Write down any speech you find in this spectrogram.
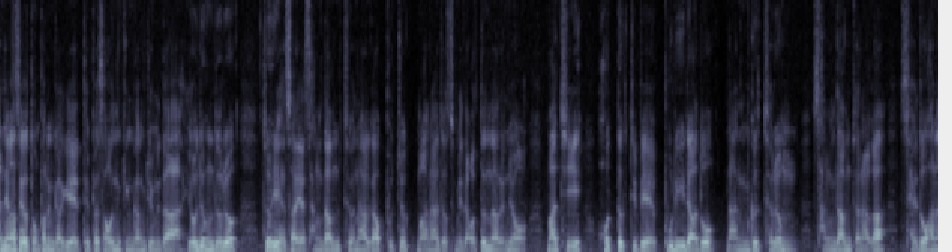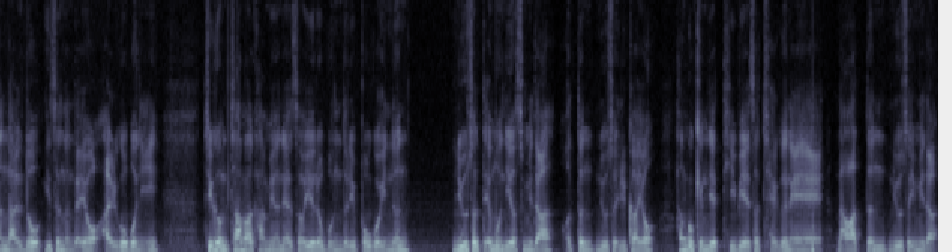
안녕하세요. 돈 파는 가게 대표사원 김강주입니다. 요즘 들어 저희 회사에 상담 전화가 부쩍 많아졌습니다. 어떤 날은요. 마치 호떡집에 불이라도 난 것처럼 상담 전화가 새도하는 날도 있었는데요. 알고 보니 지금 자막 화면에서 여러분들이 보고 있는 뉴스 때문이었습니다. 어떤 뉴스일까요? 한국경제TV에서 최근에 나왔던 뉴스입니다.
